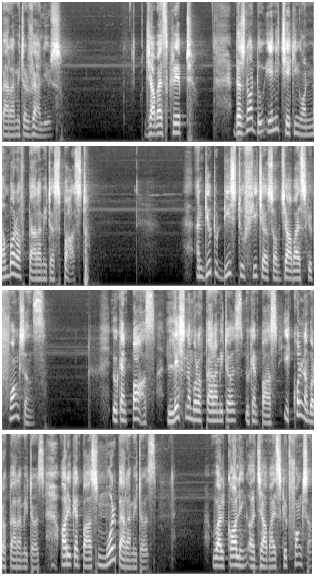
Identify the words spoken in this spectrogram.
parameter values. JavaScript does not do any checking on number of parameters passed. And due to these two features of JavaScript functions, you can pass less number of parameters, you can pass equal number of parameters, or you can pass more parameters while calling a JavaScript function.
